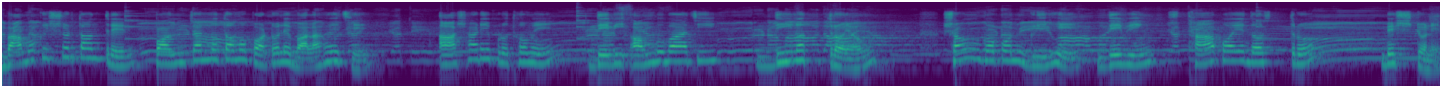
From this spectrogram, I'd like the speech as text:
বামকেশ্বর তন্ত্রের পঞ্চান্নতম পটলে বলা হয়েছে, আষাঢ়ে প্রথমে দেবী অম্বুবাচী দিনত্রয়ং, সংগোপন গৃহে দেবীং স্থাপয়েদস্ত্র বেষ্টনে।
